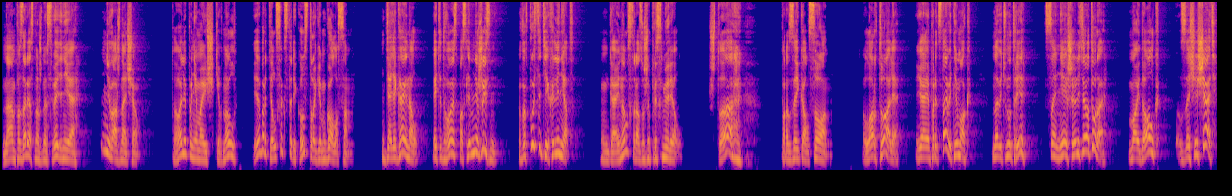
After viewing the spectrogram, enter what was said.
Нам позарез нужны сведения, неважно о чем. Толи, понимающе кивнул и обратился к старику строгим голосом. «Дядя Гайнал, эти двое спасли мне жизнь. Вы впустите их или нет?» Гайнел сразу же присмирел. «Что?» – прозаикался он. «Лорд Туали, я и представить не мог, но ведь внутри ценнейшая литература. Мой долг – защищать.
